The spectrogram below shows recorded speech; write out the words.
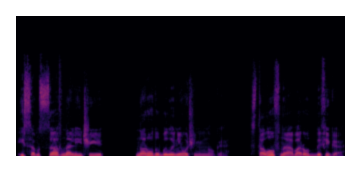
и самса в наличии. Народу было не очень много. Столов, наоборот, дофига,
